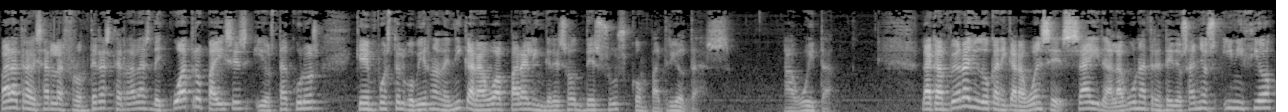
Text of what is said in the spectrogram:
para atravesar las fronteras cerradas de cuatro países y obstáculos que ha impuesto el gobierno de Nicaragua para el ingreso de sus compatriotas. Agüita. La campeona judoka nicaragüense Zaira Laguna, 32 años, inició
